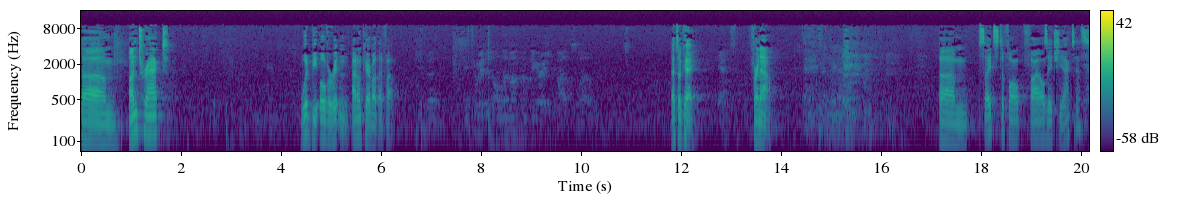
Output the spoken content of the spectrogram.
Um, untracked would be overwritten. I don't care about that file. That's okay. For now. Um, sites default files htaccess.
